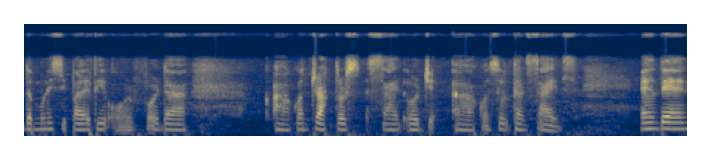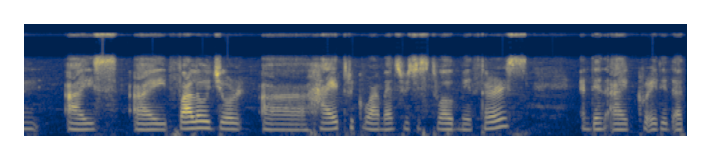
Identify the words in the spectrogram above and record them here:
the municipality or for the uh, contractor's side or uh, consultant sides. And then I, I followed your uh, height requirements which is 12 meters and then I created a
